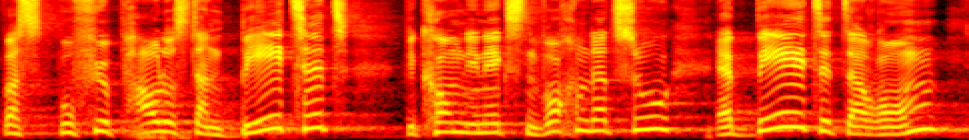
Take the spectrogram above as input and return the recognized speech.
was, wofür Paulus dann betet. Wir kommen die nächsten Wochen dazu. Er betet darum,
